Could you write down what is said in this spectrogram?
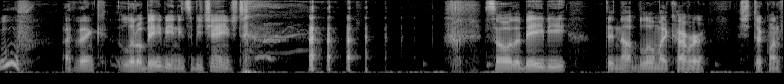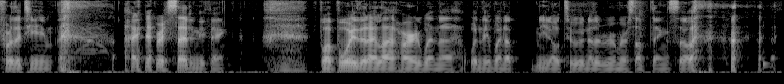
"Ooh, I think little baby needs to be changed." so the baby did not blow my cover. She took one for the team. I never said anything, but boy, did I laugh hard when uh, when they went up, you know, to another room or something. So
